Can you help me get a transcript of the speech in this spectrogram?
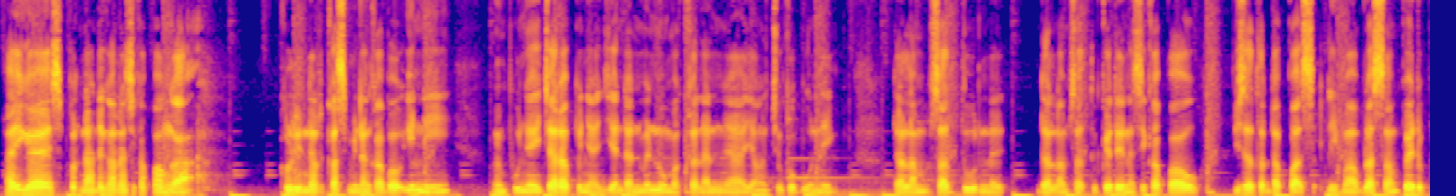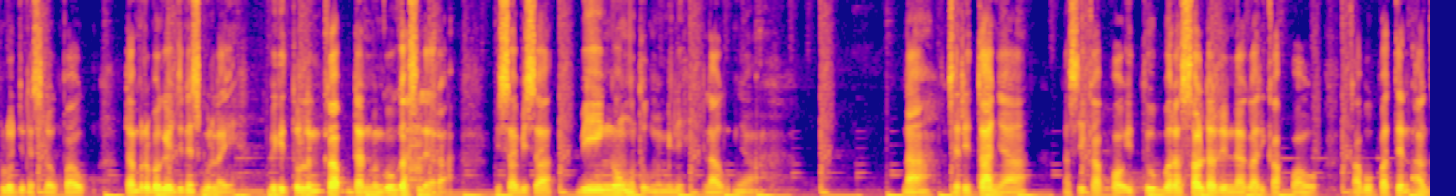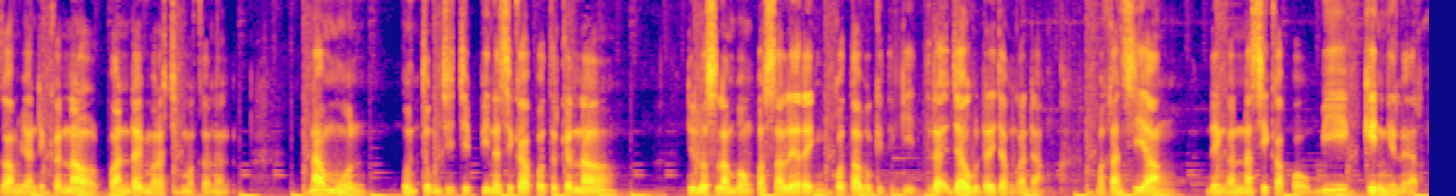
Hai guys, pernah dengar nasi kapau nggak? Kuliner khas Minangkabau ini mempunyai cara penyajian dan menu makanannya yang cukup unik. Dalam satu dalam satu kedai nasi kapau bisa terdapat 15 sampai 20 jenis lauk pauk dan berbagai jenis gulai. Begitu lengkap dan menggugah selera. Bisa-bisa bingung untuk memilih lauknya. Nah, ceritanya Nasi kapau itu berasal dari Nagari Kapau, Kabupaten Agam yang dikenal pandai meracik makanan. Namun, untuk mencicipi nasi kapau terkenal di Los Lambong Pasar Lereng, Kota Bukit Tinggi, tidak jauh dari jam kadang. Makan siang dengan nasi kapau bikin ngiler.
